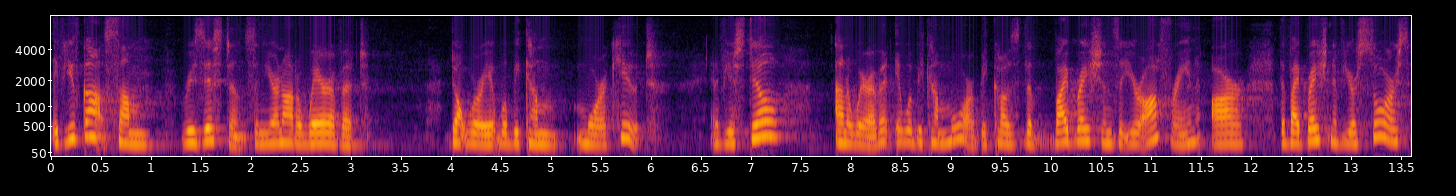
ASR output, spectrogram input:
If you've got some resistance and you're not aware of it don't worry it will become more acute and if you're still unaware of it it will become more because the vibrations that you're offering are the vibration of your source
